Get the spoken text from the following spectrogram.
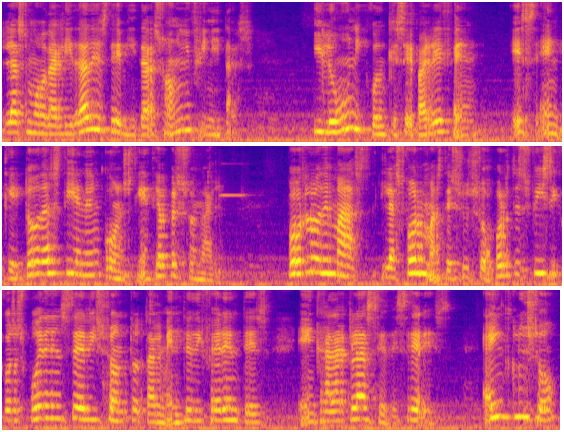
Las modalidades de vida son infinitas, y lo único en que se parecen es en que todas tienen conciencia personal. Por lo demás, las formas de sus soportes físicos pueden ser y son totalmente diferentes en cada clase de seres, e incluso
